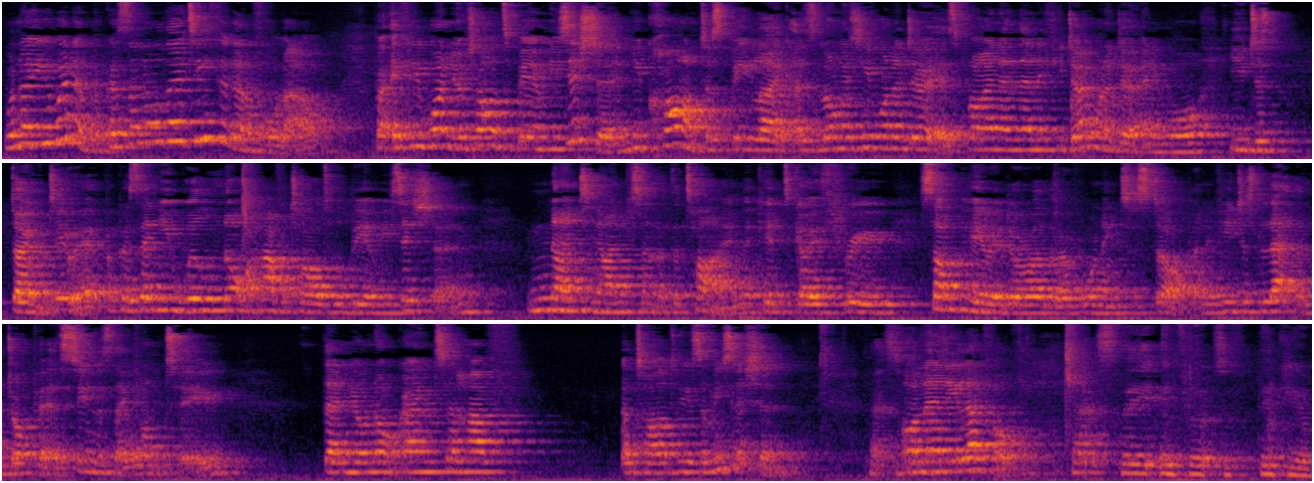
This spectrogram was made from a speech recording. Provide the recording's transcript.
Well, no, you wouldn't because then all their teeth are going to fall out. But if you want your child to be a musician, you can't just be like, as long as you want to do it, it's fine. And then if you don't want to do it anymore, you just don't do it because then you will not have a child who will be a musician 99% of the time. The kids go through some period or other of wanting to stop. And if you just let them drop it as soon as they want to, then you're not going to have a child who's a musician That's on any level. That's the influence of thinking of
